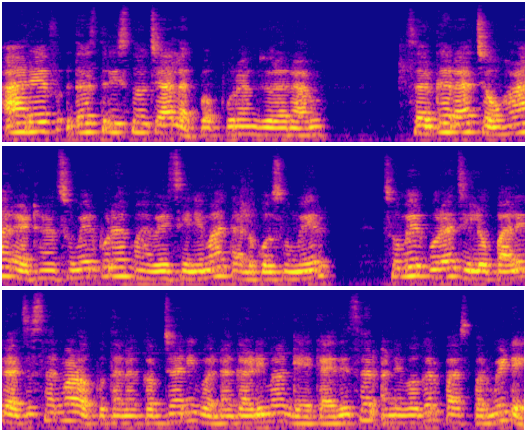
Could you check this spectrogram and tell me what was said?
R F દસ ત્રીસનો ચાલક બપુરામ જોરારામ સરગરા ચૌહાણ, રહેઠાણ સુમેરપુરા, મહાવીર સિનેમા, તાલુકો સુમેર. સુમેરપુરા જિલ્લો પાલી રાજસ્થાનવાળો પોતાના કબજાની વરના ગાડીમાં ગેરકાયદેસર અને વગર પાસ પરમિટે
